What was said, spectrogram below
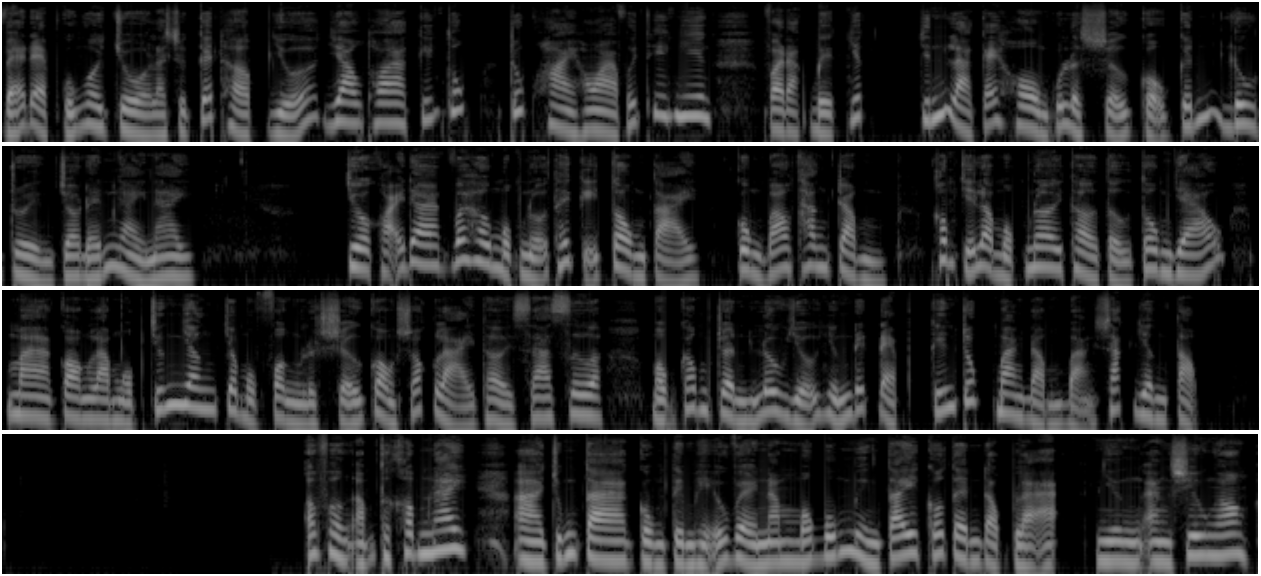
Vẻ đẹp của ngôi chùa là sự kết hợp giữa giao thoa kiến trúc, trúc hài hòa với thiên nhiên và đặc biệt nhất chính là cái hồn của lịch sử cổ kính lưu truyền cho đến ngày nay. Chùa Khoải Đan với hơn một nửa thế kỷ tồn tại cùng bao thăng trầm không chỉ là một nơi thờ tự tôn giáo mà còn là một chứng nhân cho một phần lịch sử còn sót lại thời xa xưa, một công trình lưu giữ những nét đẹp kiến trúc mang đậm bản sắc dân tộc. Ở phần ẩm thực hôm nay, à, chúng ta cùng tìm hiểu về năm món bún miền Tây có tên độc lạ nhưng ăn siêu ngon.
